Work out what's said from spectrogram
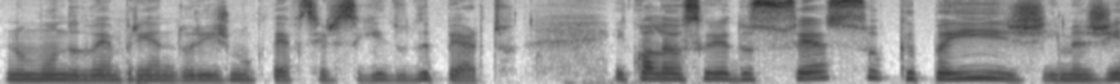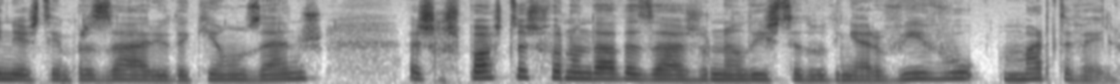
no mundo do empreendedorismo que deve ser seguido de perto. E qual é o segredo do sucesso? Que país imagina este empresário daqui a uns anos? As respostas foram dadas à jornalista do Dinheiro Vivo, Marta Velho.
